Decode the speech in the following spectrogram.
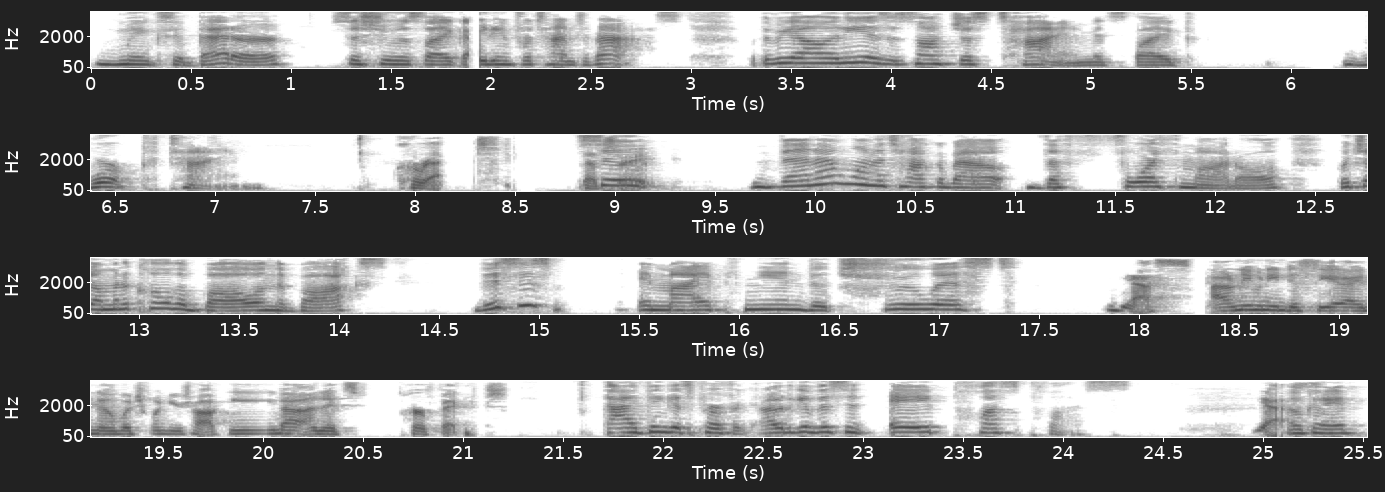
makes it better. So she was like waiting for time to pass. But the reality is it's not just time. It's like work time. Correct. That's so right. then I want to talk about the fourth model, which I'm going to call the ball in the box. This is, in my opinion, the truest Yes. I don't even need to see it. I know which one you're talking about and it's perfect. I think it's perfect. I would give this an A plus plus. Yeah. Okay.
